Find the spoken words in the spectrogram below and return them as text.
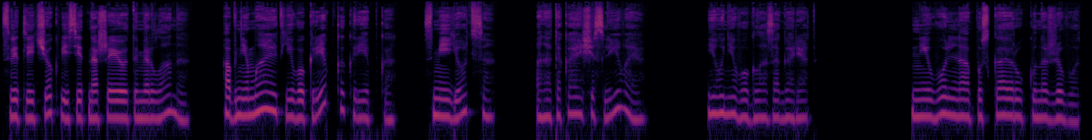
Светлячок висит на шее у Тамерлана, обнимает его крепко-крепко, смеется. Она такая счастливая и у него глаза горят. Невольно опускаю руку на живот.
